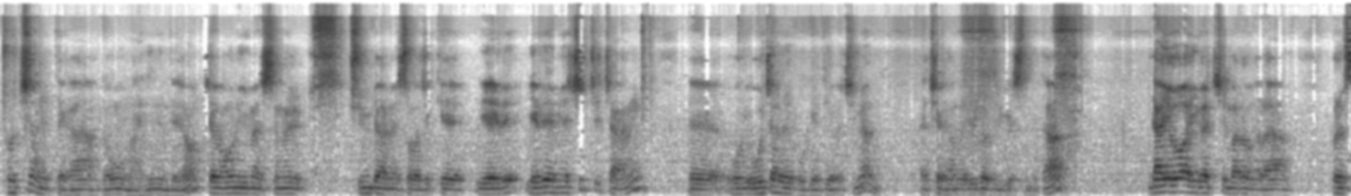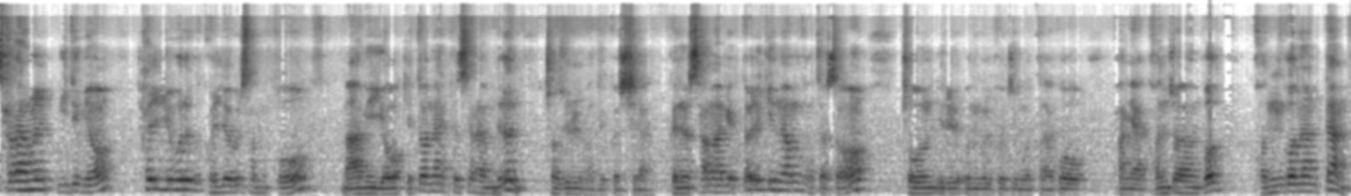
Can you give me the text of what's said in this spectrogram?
좋지 않을 때가 너무 많이 있는데요. 제가 오늘 이 말씀을 준비하면서 어저께 예레, 예레미야 17장 5절을 보게 되어지면 제가 한번 읽어드리겠습니다. 나 여호와 이같이 말하노라 그 사람을 믿으며 혈육으로 그 권력을 삼고 마음이 여호와께 떠난 그 사람들은 저주를 받을 것이라. 그는 사막에 떨기나무 같아서 좋은 일을 오는 걸 보지 못하고 광야 건조한 곳 건건한 땅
